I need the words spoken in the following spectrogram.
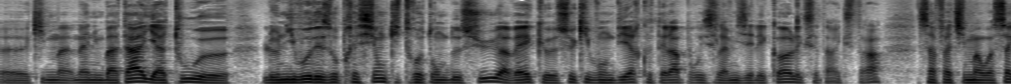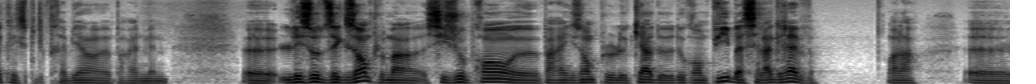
euh, qui mène une bataille, il y a tout le niveau des oppressions qui te retombe dessus avec ceux qui vont te dire que tu es là pour islamiser l'école, etc., etc. Ça, Fatima Wassak l'explique très bien par elle-même. Les autres exemples, bah, si je prends par exemple le cas de, Grand Puy, bah, c'est la grève. Voilà. Euh,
